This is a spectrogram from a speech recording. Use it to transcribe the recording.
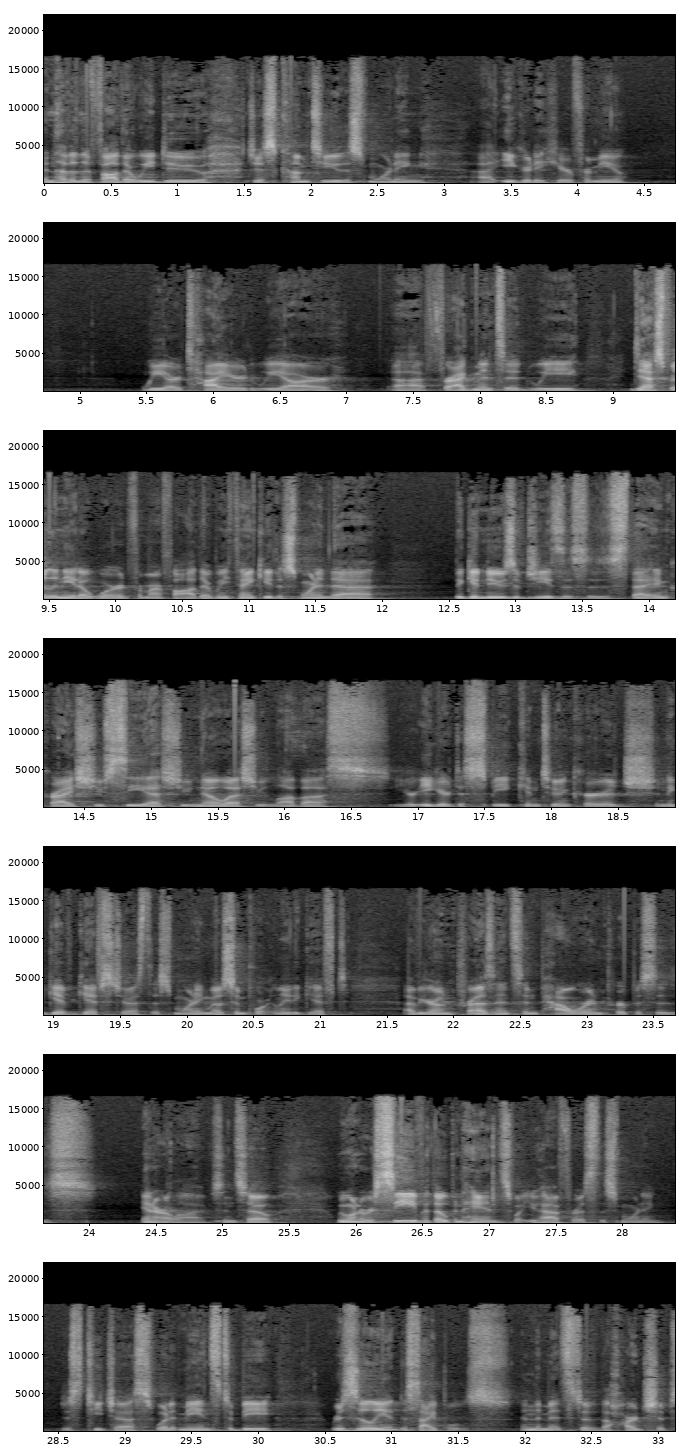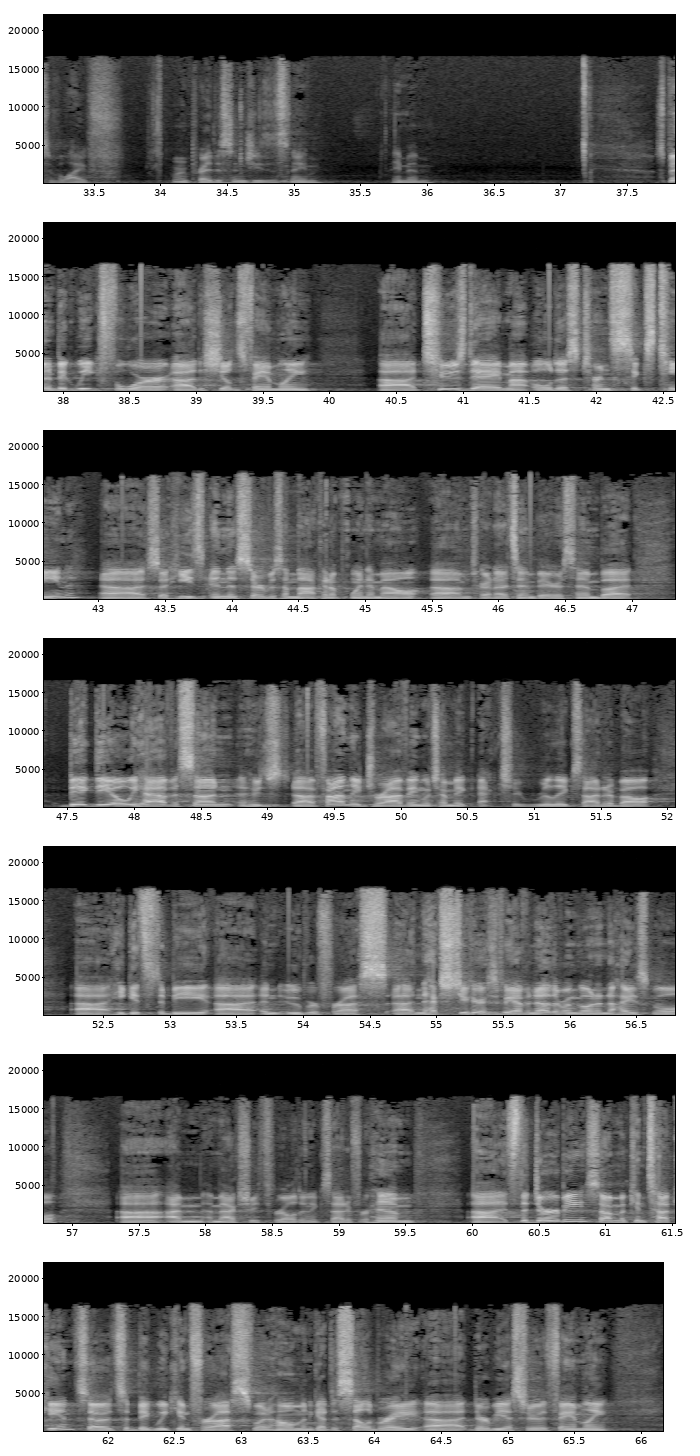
And Heavenly Father, we do just come to you this morning, uh, eager to hear from you. We are tired, we are uh, fragmented, we desperately need a word from our Father. We thank you this morning that the good news of Jesus is that in Christ you see us, you know us, you love us. You're eager to speak and to encourage and to give gifts to us this morning. Most importantly, the gift of your own presence and power and purposes in our lives. And so we want to receive with open hands what you have for us this morning. Just teach us what it means to be resilient disciples in the midst of the hardships of life. Want to pray this in Jesus' name. Amen. It's been a big week for uh, the Shields family. Uh, Tuesday, my oldest turned 16, uh, so he's in the service. I'm not going to point him out. Uh, I'm trying not to embarrass him, but big deal. We have a son who's uh, finally driving, which I'm actually really excited about. Uh, he gets to be an Uber for us next year as we have another one going into high school. Uh, I'm, I'm actually thrilled and excited for him. Uh, it's the Derby, so I'm a Kentuckian, so it's a big weekend for us. Went home and got to celebrate uh, Derby yesterday with family.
